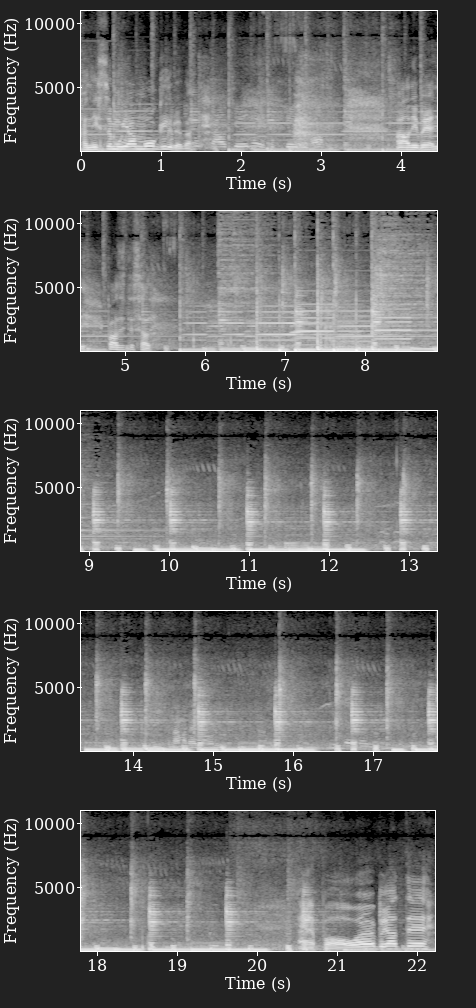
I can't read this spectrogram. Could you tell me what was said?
Pa nisam mu ja mogli, be. Ali vredi, pazite sad. E pa ovo je, brate,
